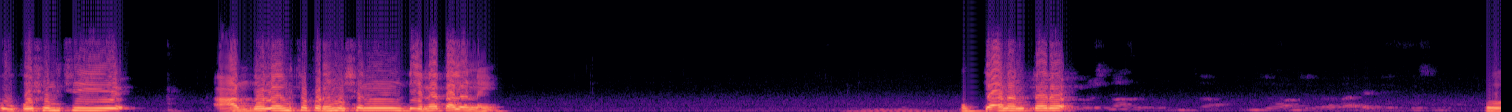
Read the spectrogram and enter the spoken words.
उपोषणची आंदोलनाचं परमिशन देण्यात आलं नाही. त्यानंतर हो.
